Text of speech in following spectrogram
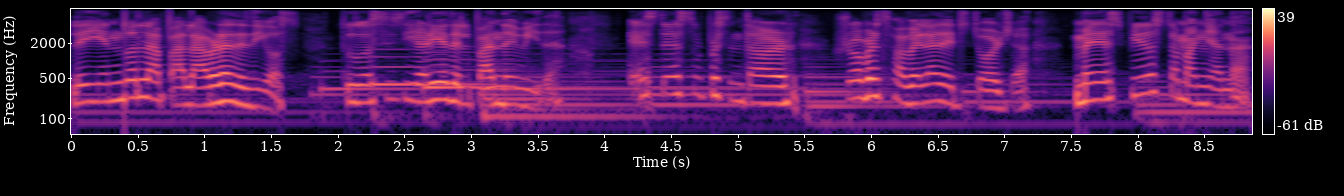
leyendo la palabra de Dios tu dosis diaria del pan de vida. Este es tu presentador, Robert Favela de Georgia. Me despido esta mañana.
